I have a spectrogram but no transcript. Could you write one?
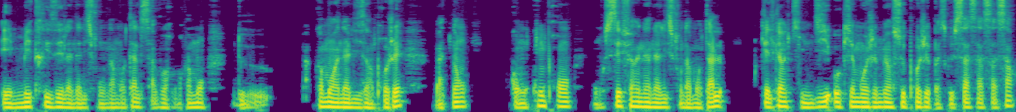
et maîtriser l'analyse fondamentale, savoir vraiment de bah, comment analyser un projet. Maintenant, quand on comprend, on sait faire une analyse fondamentale, quelqu'un qui me dit ok moi j'aime bien ce projet parce que ça ça ça ça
